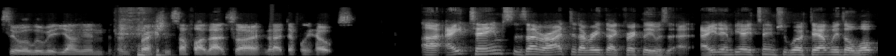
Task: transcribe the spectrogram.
still a little bit young and, and fresh and stuff like that. So that definitely helps. Uh, eight teams, is that right? Did I read that correctly? It was eight NBA teams you worked out with, or what?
